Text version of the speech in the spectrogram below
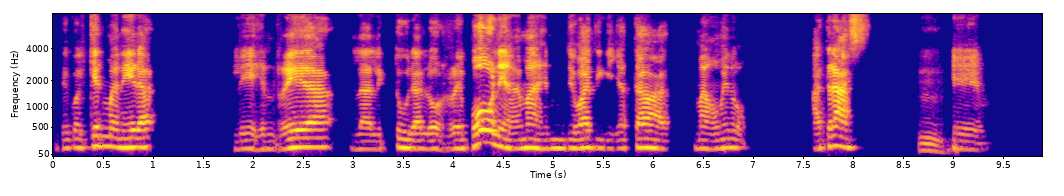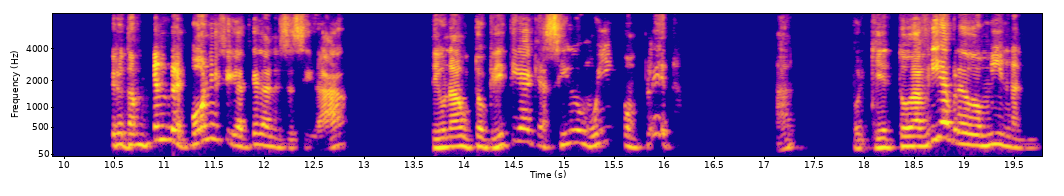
de cualquier manera les enreda la lectura, los repone además en un debate que ya estaba más o menos atrás. Mm pero también repone, fíjate, la necesidad de una autocrítica que ha sido muy completa, ¿ah? porque todavía predominan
